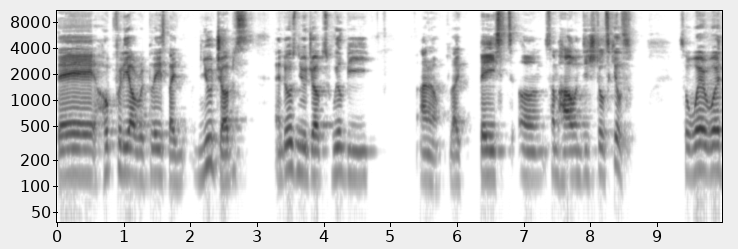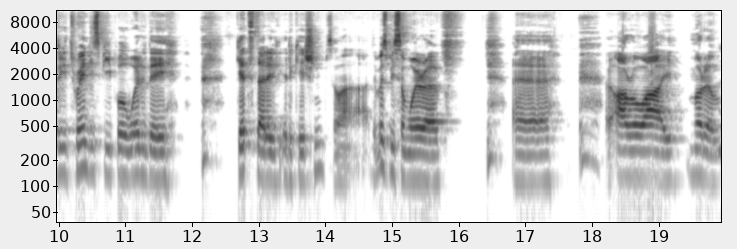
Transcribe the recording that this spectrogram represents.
they hopefully are replaced by new jobs and those new jobs will be I don't know like based on somehow on digital skills. So where where do you train these people? Where do they get that ed- education? So uh, there must be somewhere uh, uh, ROI model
